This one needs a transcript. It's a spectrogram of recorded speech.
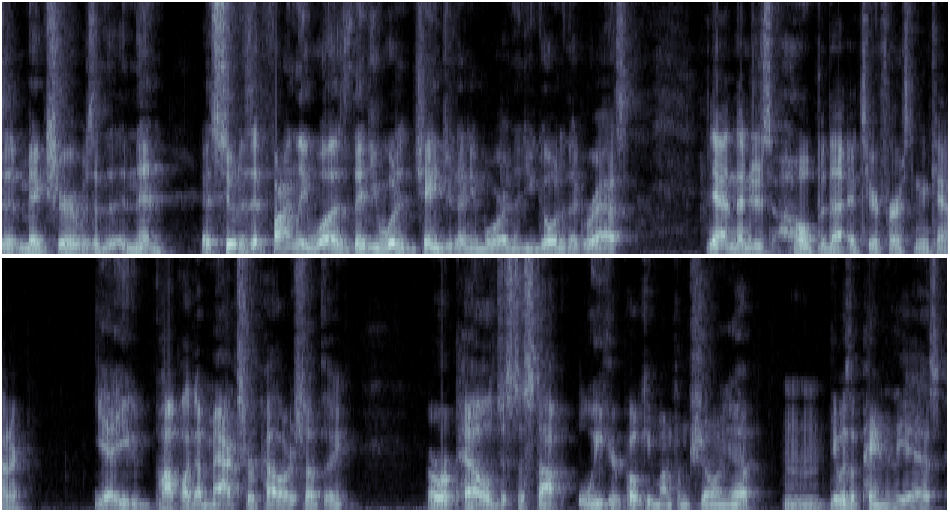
entry. to make sure it was in the. And then as soon as it finally was, then you wouldn't change it anymore. And then you go into the grass. Yeah, and then just hope that it's your first encounter. Yeah, you could pop like a max repel or something, or repel just to stop weaker Pokemon from showing up. hmm It was a pain in the ass.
